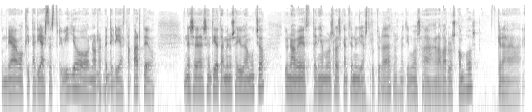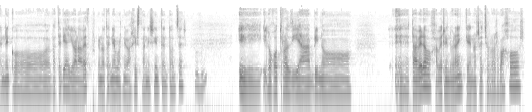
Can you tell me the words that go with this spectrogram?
pondría o quitaría este estribillo o no repetiría esta parte. O, en ese sentido también nos ayuda mucho. Y una vez teníamos las canciones ya estructuradas, nos metimos a grabar los combos que era en eco batería, yo a la vez, porque no teníamos ni bajista ni synth entonces. y, luego otro día vino eh, Tavero, Javier Indurain, que nos ha hecho los bajos.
